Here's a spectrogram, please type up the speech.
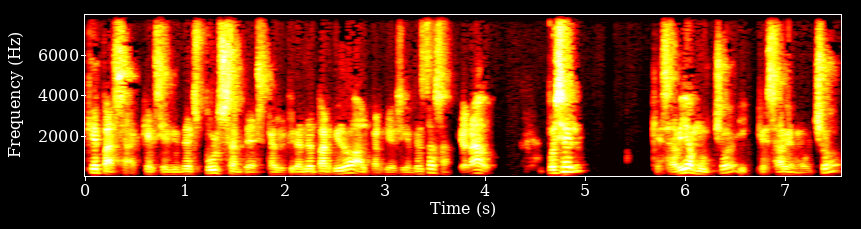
¿Qué pasa? Que si te expulsan, te descalifican del partido, al partido siguiente estás sancionado. Pues él, que sabía mucho y que sabe mucho,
